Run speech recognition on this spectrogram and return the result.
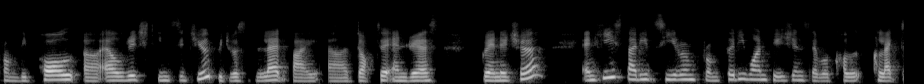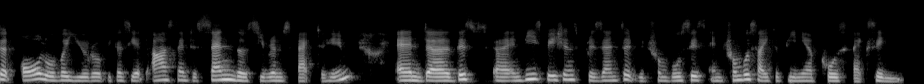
from the Paul Ehrlich Institute, which was led by Dr. Andreas Greinacher. And he studied serum from 31 patients that were co- collected all over Europe because he had asked them to send the serums back to him. And uh, this uh, and these patients presented with thrombosis and thrombocytopenia post-vaccine.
